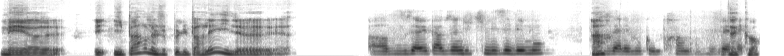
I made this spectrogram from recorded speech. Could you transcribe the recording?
Mais euh, il parle, je peux lui parler il, euh, Oh, vous n'avez pas besoin d'utiliser des mots. Ah. Vous allez vous comprendre, vous verrez. D'accord.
